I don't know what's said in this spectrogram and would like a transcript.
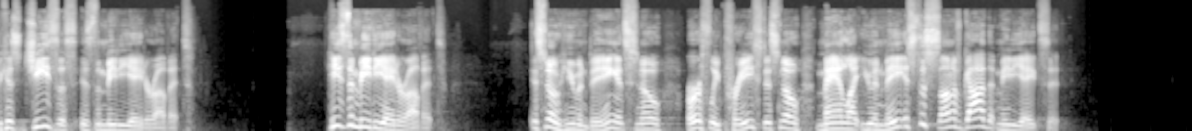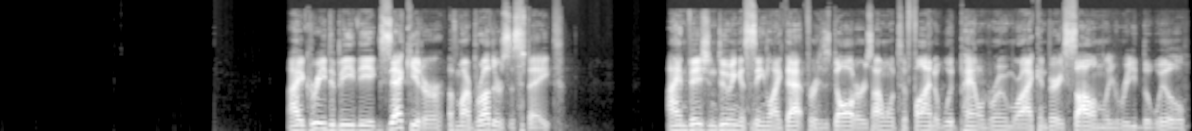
because Jesus is the mediator of it. He's the mediator of it. It's no human being, it's no earthly priest, it's no man like you and me, it's the Son of God that mediates it. I agreed to be the executor of my brother's estate. I envision doing a scene like that for his daughters. I want to find a wood paneled room where I can very solemnly read the will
